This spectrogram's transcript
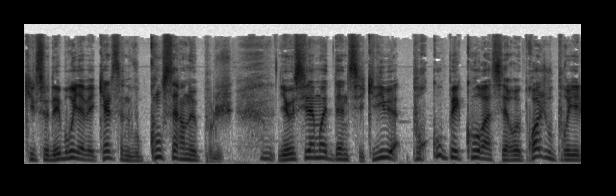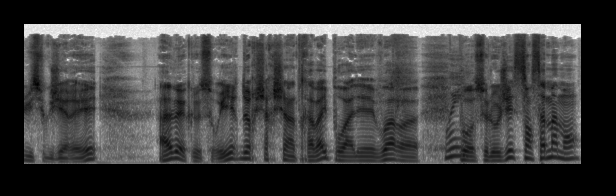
qu'il se débrouille avec elle, ça ne vous concerne plus. Mm. Il y a aussi la mouette d'Annecy qui dit, pour couper court à ses reproches, vous pourriez lui suggérer avec le sourire, de rechercher un travail pour aller voir, euh, pour se loger sans sa maman.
